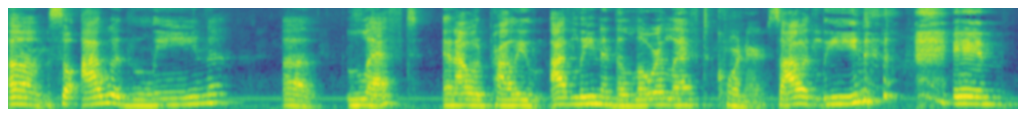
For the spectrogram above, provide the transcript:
Um, so I would lean uh, left, and I would probably I'd lean in the lower left corner. So I would lean in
